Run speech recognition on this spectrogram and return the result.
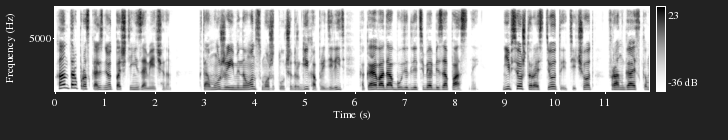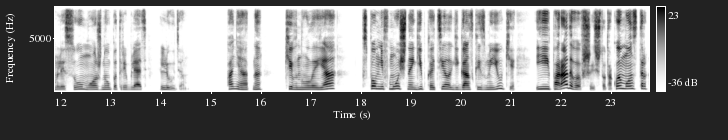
Хантер проскользнет почти незамеченным. К тому же именно он сможет лучше других определить, какая вода будет для тебя безопасной. Не все, что растет и течет франгайском лесу, можно употреблять людям. Понятно, кивнула я, вспомнив мощное гибкое тело гигантской змеюки и порадовавшись, что такой монстр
